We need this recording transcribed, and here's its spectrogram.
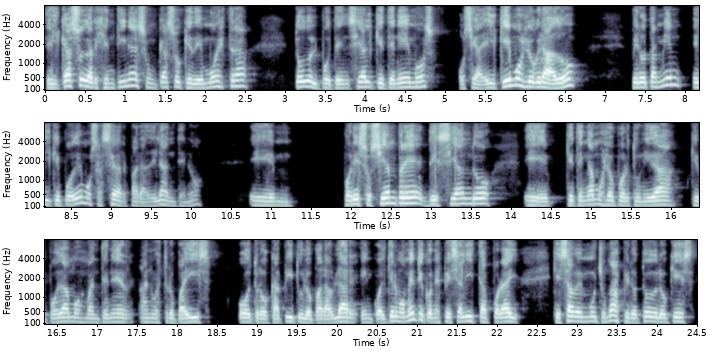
el caso de Argentina es un caso que demuestra todo el potencial que tenemos, o sea, el que hemos logrado, pero también el que podemos hacer para adelante, ¿no? Em, por eso siempre deseando eh, que tengamos la oportunidad, que podamos mantener a nuestro país otro capítulo para hablar en cualquier momento y con especialistas por ahí que saben mucho más, pero todo lo que es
